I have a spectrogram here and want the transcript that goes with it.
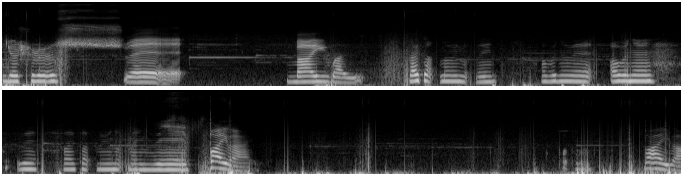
Görüşürüz ve bye bye. Like atmayı unutmayın. Abone ve abone ve like atmayı unutmayın ve bye bye. Bakalım. Bye bye.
